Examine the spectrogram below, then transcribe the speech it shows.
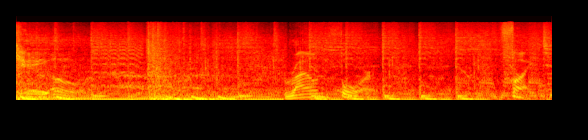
KO. Round four. Fight.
